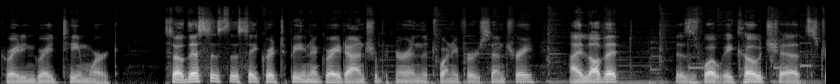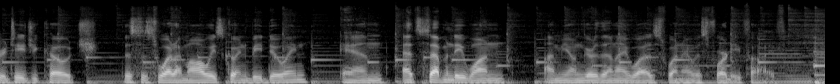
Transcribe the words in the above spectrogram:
creating great teamwork. So, this is the secret to being a great entrepreneur in the 21st century. I love it. This is what we coach at Strategic Coach. This is what I'm always going to be doing. And at 71, I'm younger than I was when I was 45.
